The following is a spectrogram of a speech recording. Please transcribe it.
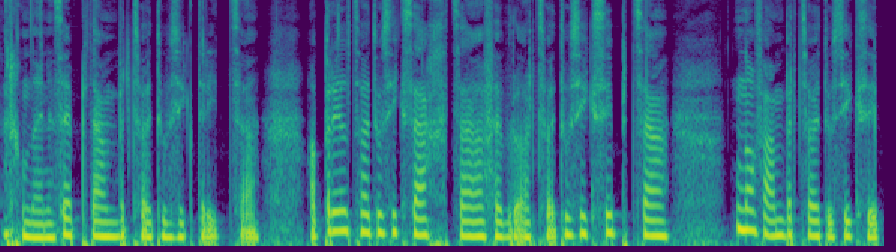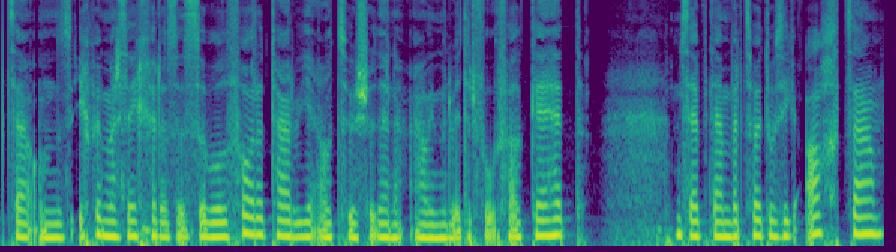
dann kommt ein September 2013, April 2016, Februar 2017 November 2017 und ich bin mir sicher, dass es sowohl vorher wie auch zwischen denen auch immer wieder Vorfälle gegeben hat. Im September 2018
